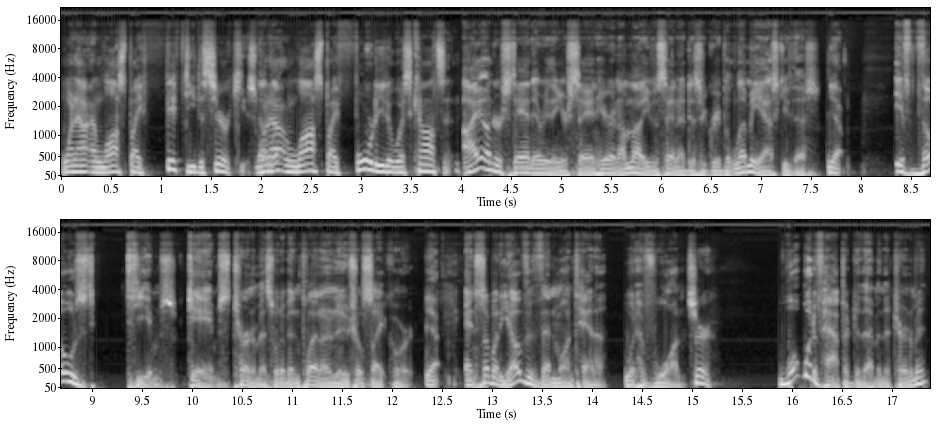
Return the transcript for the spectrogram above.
went out and lost by 50 to Syracuse. Now, went out and lost by 40 to Wisconsin. I understand everything you're saying here, and I'm not even saying I disagree, but let me ask you this. Yep. If those teams, games, tournaments would have been played on a neutral site court. Yeah. And somebody other than Montana would have won. Sure. What would have happened to them in the tournament?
